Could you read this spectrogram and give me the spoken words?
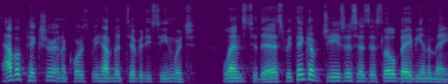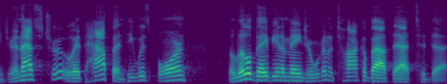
have a picture, and of course, we have nativity scene, which lends to this. We think of Jesus as this little baby in the manger, and that's true. It happened. He was born, the little baby in a manger. We're going to talk about that today.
